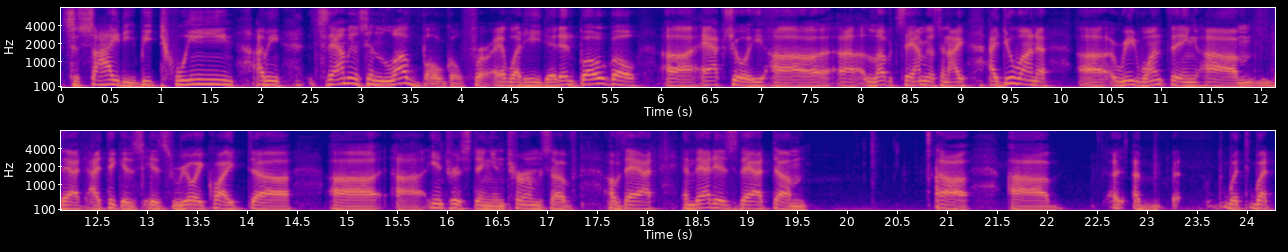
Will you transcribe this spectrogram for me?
society between. I mean, Samuelson loved Bogle for what he did, and Bogle uh, actually uh, uh, loved Samuelson. I I do want to. Uh, read one thing um, that I think is is really quite interesting in terms of of that, and that is that um, uh, uh, uh what what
